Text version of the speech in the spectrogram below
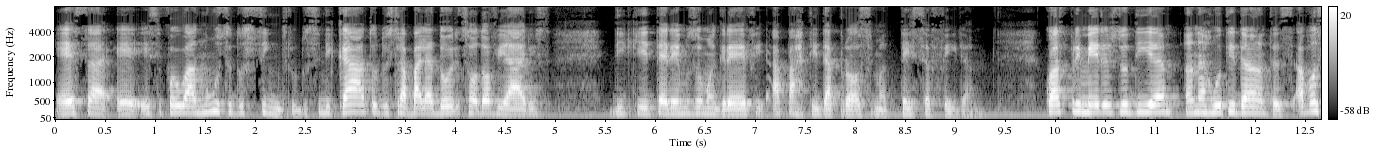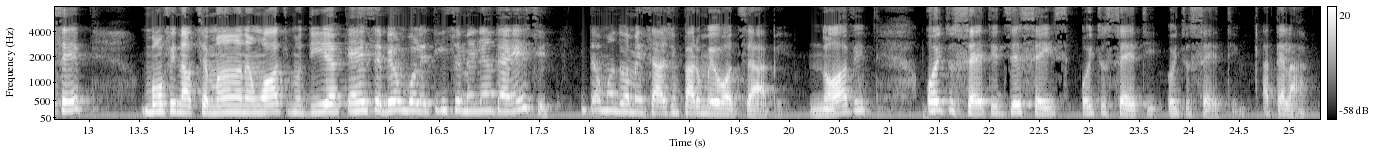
Essa é, esse foi o anúncio do Sintro, do Sindicato dos Trabalhadores Rodoviários, de que teremos uma greve a partir da próxima terça-feira. Com as primeiras do dia, Ana Ruth Dantas. A você, um bom final de semana, um ótimo dia. Quer receber um boletim semelhante a esse? Então manda uma mensagem para o meu WhatsApp 98716 8787. Até lá.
